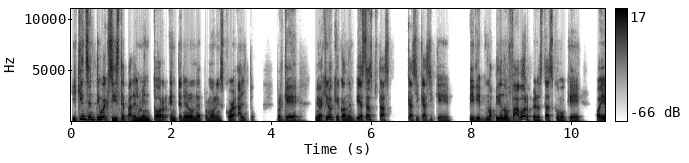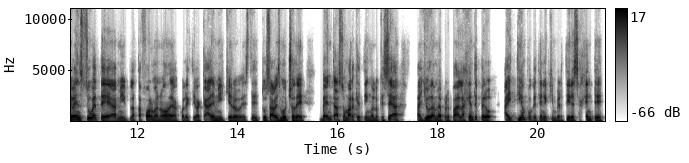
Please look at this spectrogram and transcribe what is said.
¿Y qué incentivo existe para el mentor en tener un Net Promoting Score alto? Porque me imagino que cuando empiezas, pues, estás casi, casi que no pidiendo un favor, pero estás como que oye, ven, súbete a mi plataforma, ¿no? De Collective Academy, quiero, este, tú sabes mucho de ventas o marketing o lo que sea, ayúdame a preparar a la gente, pero hay tiempo que tiene que invertir esa gente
